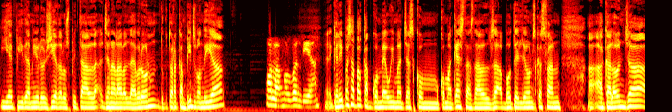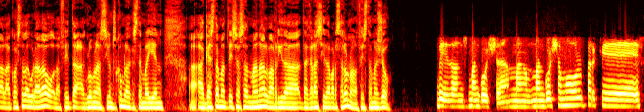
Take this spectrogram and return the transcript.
i Epidemiologia de l'Hospital General d'Hebron. Doctora Campins, bon dia. Hola, molt bon dia. Eh, què li passa pel cap quan veu imatges com, com aquestes dels botellons que es fan a, a Calonja, a la Costa Daurada, o, de fet, aglomeracions com les que estem veient aquesta mateixa setmana al barri de, de Gràcia de Barcelona, a la Festa Major? Bé, doncs m'angoixa. M'angoixa molt perquè és,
